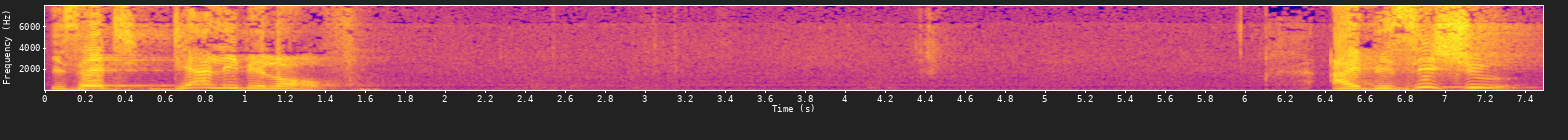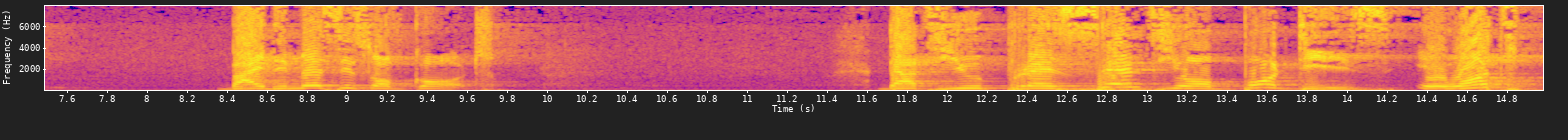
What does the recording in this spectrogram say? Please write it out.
He said, Dearly beloved, I beseech you by the mercies of God that you present your bodies a what?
